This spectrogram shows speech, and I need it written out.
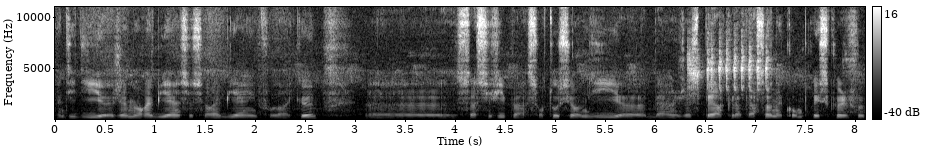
Quand il dit euh, j'aimerais bien, ce serait bien, il faudrait que, ça suffit pas. Surtout si on dit ben, j'espère que la personne a compris ce que je veux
